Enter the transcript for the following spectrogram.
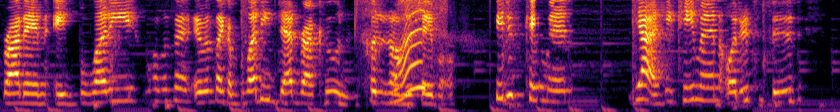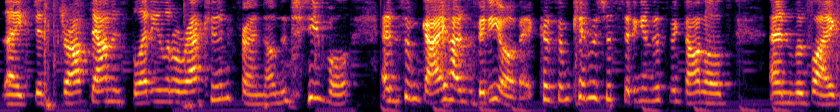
brought in a bloody what was it? It was like a bloody dead raccoon, put it on what? the table. He just came in. Yeah, he came in, ordered some food, like just dropped down his bloody little raccoon friend on the table, and some guy has video of it because some kid was just sitting in this McDonald's and was like,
